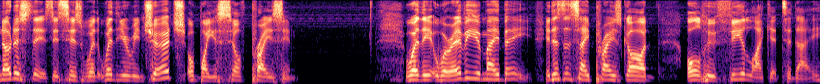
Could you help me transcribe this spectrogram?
notice this it says, whether you're in church or by yourself, praise Him. Whether, wherever you may be. It doesn't say praise God all who feel like it today.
